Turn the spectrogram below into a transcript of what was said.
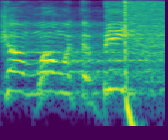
Become one with the beat,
